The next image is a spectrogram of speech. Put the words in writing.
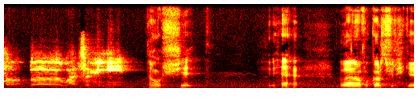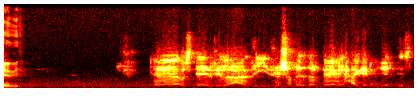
طب آه، وهتسميه إيه؟ اوه شيت والله أنا ما فكرتش في الحكاية دي. يا استاذي العزيز مش هتقدر تعمل حاجة من غير اسم.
